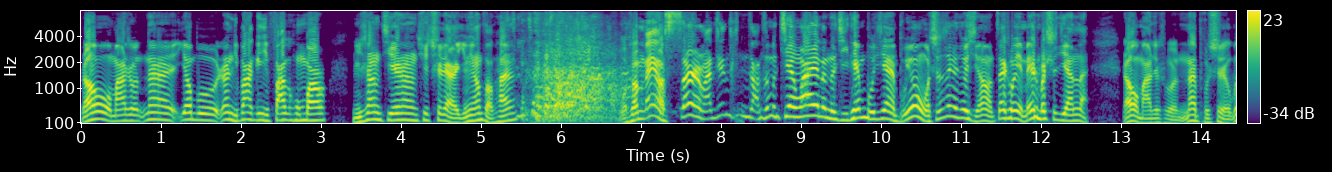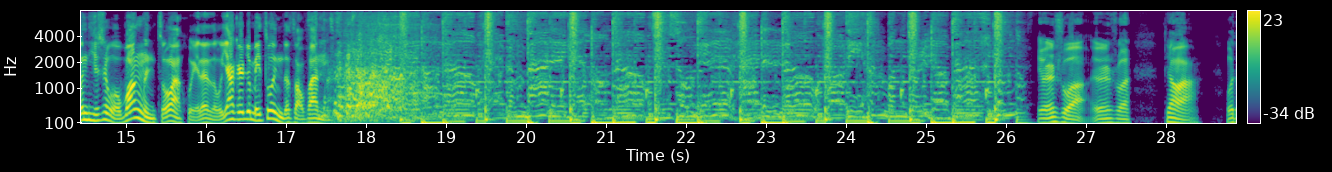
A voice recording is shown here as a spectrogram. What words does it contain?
然后我妈说，那要不让你爸给你发个红包，你上街上去吃点营养早餐。我说没有事儿嘛，这你咋这么见外了呢？几天不见，不用我吃这个就行。再说也没什么时间了。然后我妈就说，那不是，问题是我忘了你昨晚回来了，我压根就没做你的早饭呢。人说，有人说，调啊，我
